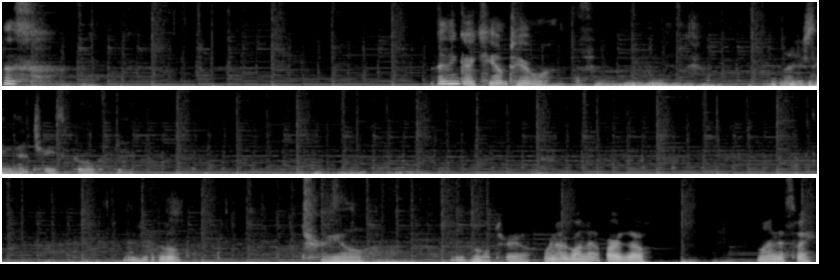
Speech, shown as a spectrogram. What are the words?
This. I think I camped here once. I just think that tree's cool. There's a little trail. There's a little trail. We're not going that far though. Come on, this way.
